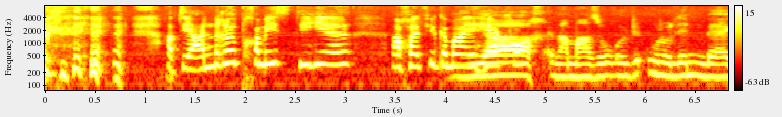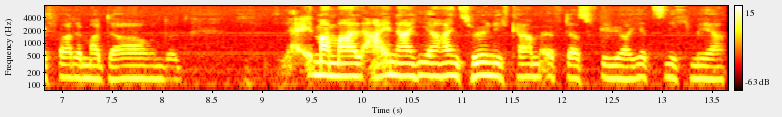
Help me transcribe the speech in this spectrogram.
Habt ihr andere Promis, die hier auch häufiger mal Ja, herkommen? ach, immer mal so Udo Udo Lindenberg war dann mal da und, und ja, immer mal einer hier, Heinz Hönig kam öfters früher, jetzt nicht mehr.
